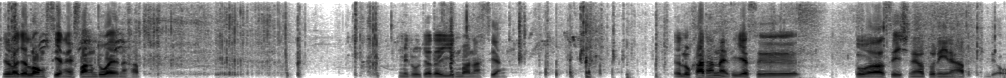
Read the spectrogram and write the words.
เดี๋ยวเราจะลองเสียงให้ฟังด้วยนะครับ ไม่รู้จะได้ยินบ้างนะเสียงเดี๋ยวลูกค้าท่านไหนที่จะซื้อตัว4 Channel ตัวนี้นะครับ เดี๋ยว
